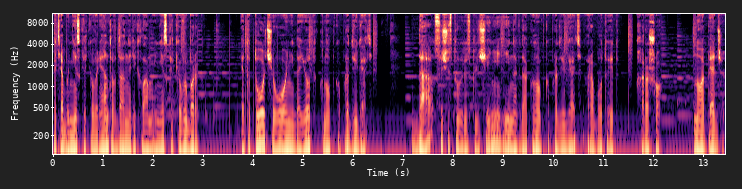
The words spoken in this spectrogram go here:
хотя бы несколько вариантов данной рекламы, несколько выборок. Это то, чего не дает кнопка «Продвигать». Да, существуют исключения, и иногда кнопка «Продвигать» работает хорошо. Но опять же,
